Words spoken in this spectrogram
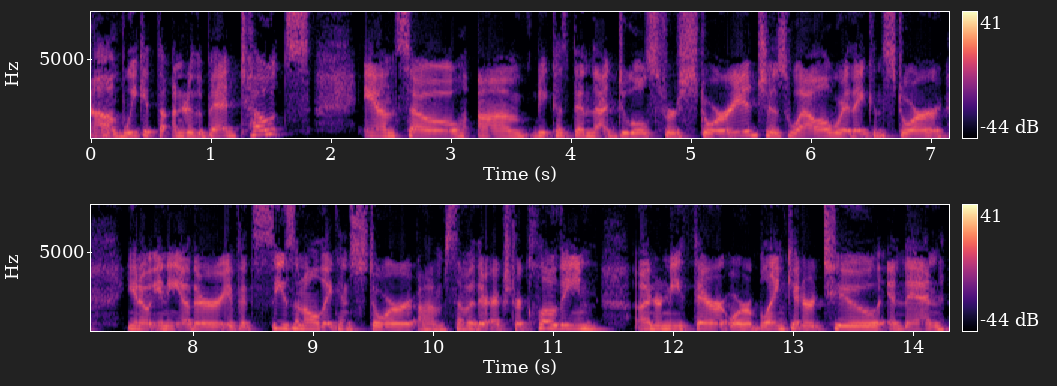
Um, we get the under the bed totes. And so, um, because then that duals for storage as well, where they can store, you know, any other, if it's seasonal, they can store, um, some of their extra clothing underneath there or a blanket or two. And then,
